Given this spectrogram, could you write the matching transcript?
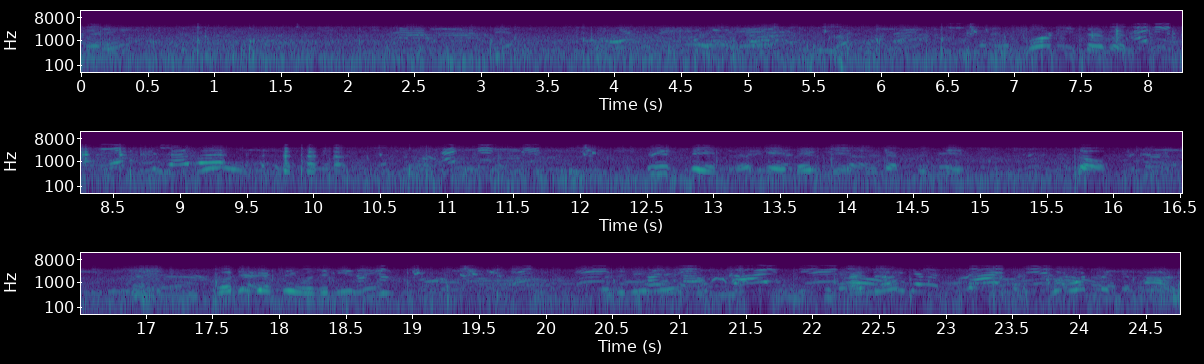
Twenty? Forty-seven. Fifteen. Okay, thank you. You got fifteen. So, what did you guys think? Was it easy? Was it easy? What, what makes it hard?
